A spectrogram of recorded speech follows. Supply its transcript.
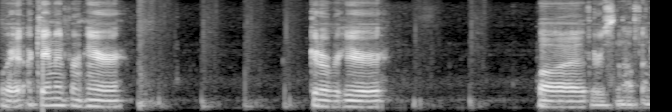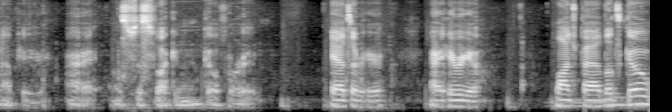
Wait, I came in from here. Get over here. But there's nothing up here. Alright, let's just fucking go for it. Yeah, it's over here. Alright, here we go. Launch pad, let's go.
